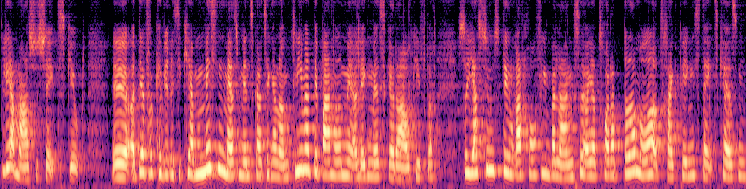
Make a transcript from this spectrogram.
bliver meget socialt skævt. Øh, og derfor kan vi risikere at miste en masse mennesker, der tænker, om klima, det er bare noget med at lægge en masse skatter og afgifter. Så jeg synes, det er en ret hårfin balance, og jeg tror, der er bedre måder at trække penge i statskassen,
